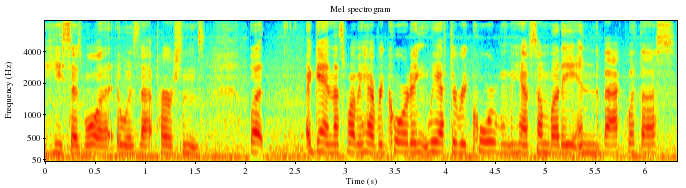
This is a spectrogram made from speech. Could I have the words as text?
he says, well, it was that person's. But again, that's why we have recording. We have to record when we have somebody in the back with us,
